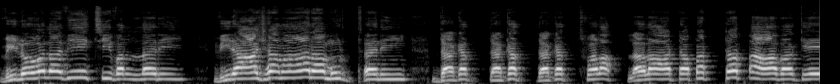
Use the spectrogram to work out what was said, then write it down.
విలోల వీచి వల్లరి విరాజమానమూర్ధని దగద్ దగద్ దగత్వల లలాట పట్ట పావకే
